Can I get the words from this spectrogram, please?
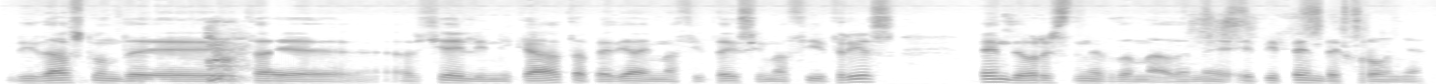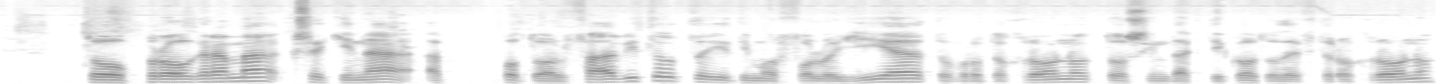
διδάσκονται τα ε, αρχαία ελληνικά, τα παιδιά, οι μαθητές, οι μαθήτριες, πέντε ώρες την εβδομάδα, ναι, επί πέντε χρόνια. Το πρόγραμμα ξεκινά από το αλφάβητο, τη μορφολογία, το πρώτο χρόνο, το συντακτικό το δεύτερο χρόνο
